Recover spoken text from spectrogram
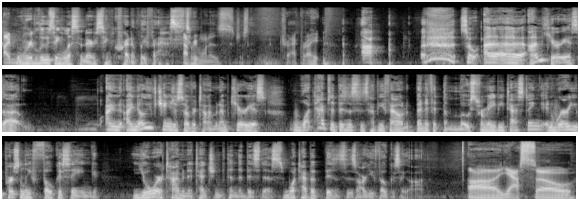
I'm, We're losing listeners incredibly fast. Everyone is just track right. so uh, uh, I'm curious. Uh, I, I, know you've changed this over time, and I'm curious what types of businesses have you found benefit the most from A/B testing, and where are you personally focusing your time and attention within the business? What type of businesses are you focusing on? Uh, yeah, so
